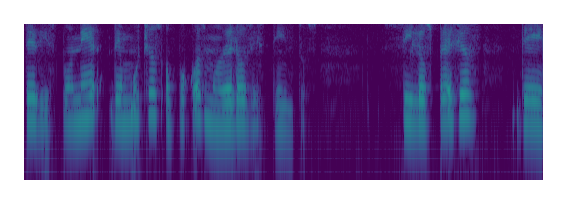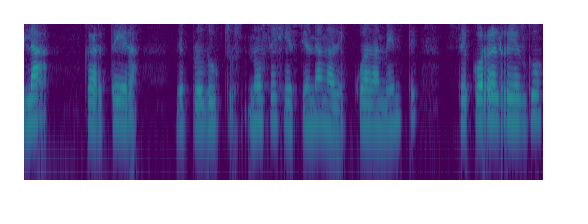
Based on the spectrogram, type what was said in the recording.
de disponer de muchos o pocos modelos distintos. Si los precios de la cartera de productos no se gestionan adecuadamente, se corre el riesgo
